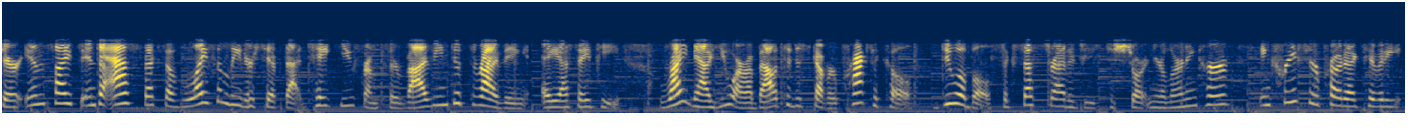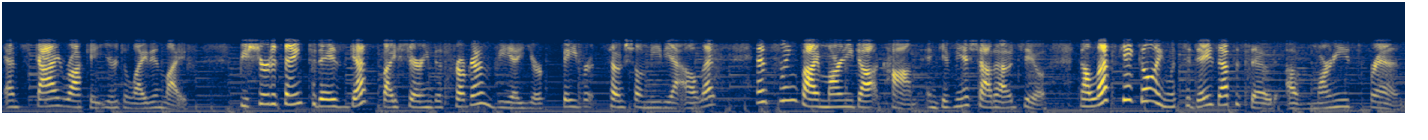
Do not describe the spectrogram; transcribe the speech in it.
share insights into aspects of life and leadership that take you from surviving to thriving ASAP. Right now, you are about to discover practical, doable success strategies to shorten your learning curve, increase your productivity, and skyrocket your delight in life. Be sure to thank today's guests by sharing this program via your favorite social media outlets and swing by Marnie.com and give me a shout out too. Now let's get going with today's episode of Marnie's Friends.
